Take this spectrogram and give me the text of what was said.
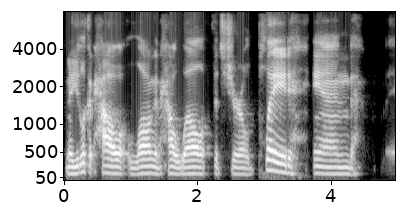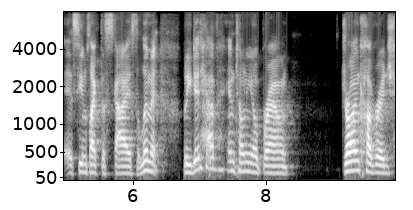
You know, you look at how long and how well Fitzgerald played, and it seems like the sky is the limit. But he did have Antonio Brown drawing coverage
